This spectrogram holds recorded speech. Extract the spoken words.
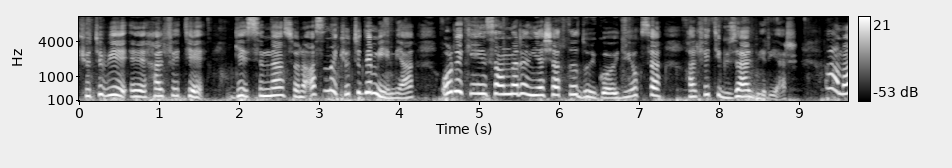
kötü bir e, halfeti gezisinden sonra aslında kötü demeyeyim ya. Oradaki insanların yaşattığı duyguydu. Yoksa halfeti güzel bir yer. Ama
